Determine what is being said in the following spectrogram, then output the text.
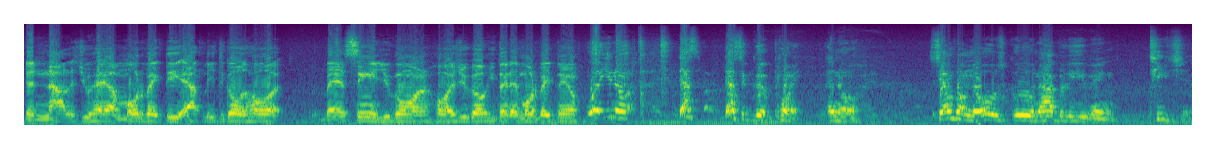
the knowledge you have motivate these athletes to go as hard as seeing you going hard as you go? You think that motivate them? Well, you know, that's that's a good point. You know, see, I'm from the old school, and I believe in teaching,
